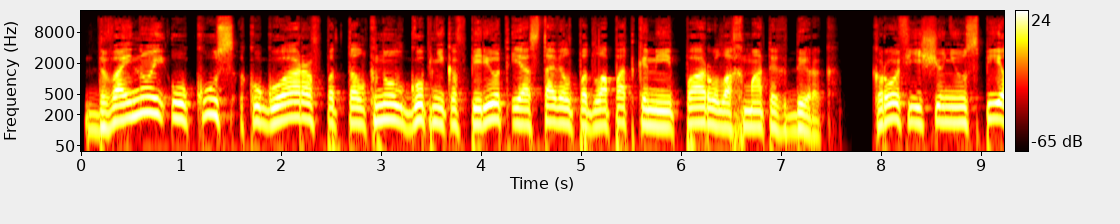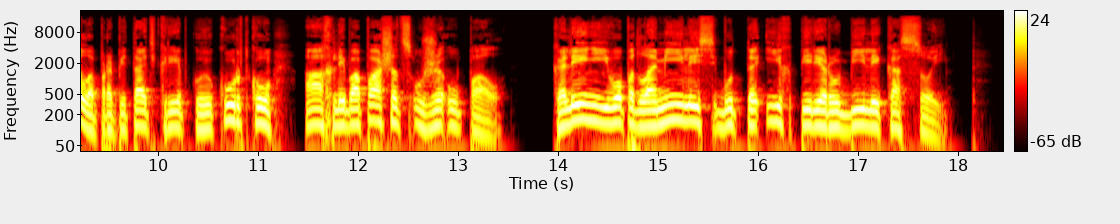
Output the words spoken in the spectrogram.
Двойной укус кугуаров подтолкнул гопника вперед и оставил под лопатками пару лохматых дырок. Кровь еще не успела пропитать крепкую куртку, а хлебопашец уже упал. Колени его подломились, будто их перерубили косой.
